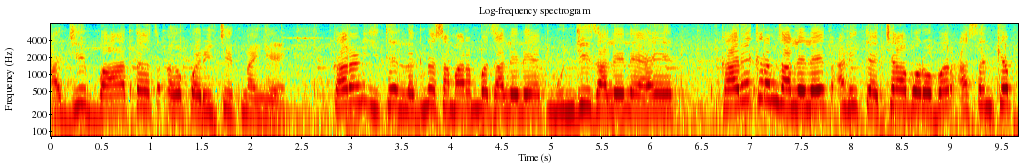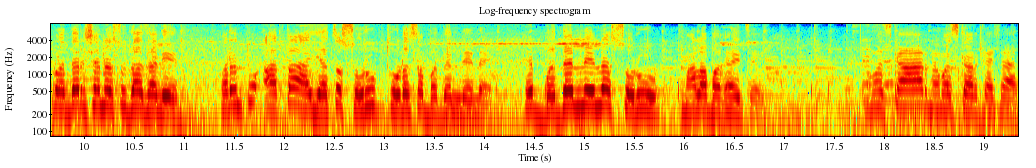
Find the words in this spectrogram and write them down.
अजिबातच अपरिचित नाही आहे कारण इथे लग्न समारंभ झालेले आहेत मुंजी झालेले आहेत कार्यक्रम झालेले आहेत आणि त्याच्याबरोबर असंख्य प्रदर्शनंसुद्धा झाली आहेत. परंतु आता याचं स्वरूप थोडंसं बदललेलं आहे. हे बदललेलं स्वरूप मला बघायचं आहे नमस्कार नमस्कार कशात?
